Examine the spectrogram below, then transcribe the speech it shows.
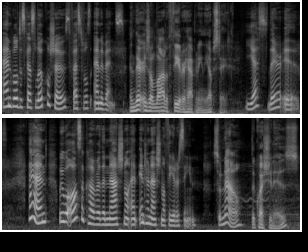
and we'll discuss local shows, festivals, and events. And there is a lot of theater happening in the upstate. Yes, there is. And we will also cover the national and international theater scene. So now, the question is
